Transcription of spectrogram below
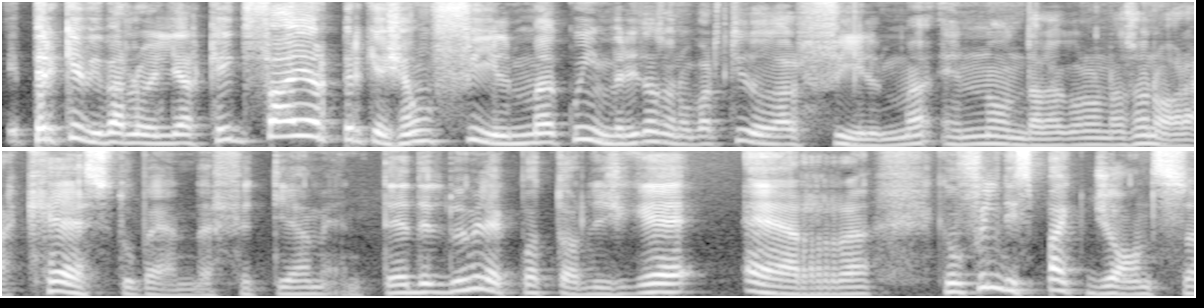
E perché vi parlo degli Arcade Fire? Perché c'è un film, qui in verità sono partito dal film e non dalla colonna sonora, che è stupenda effettivamente, è del 2014, che è R, che è un film di Spike Jones,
